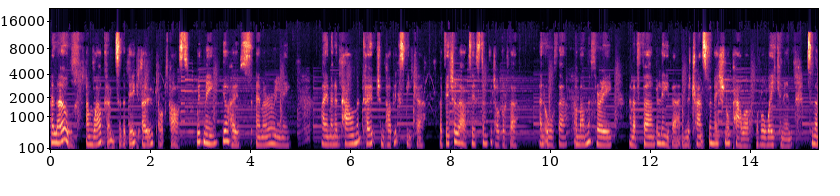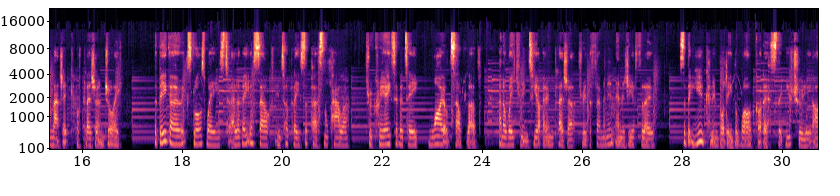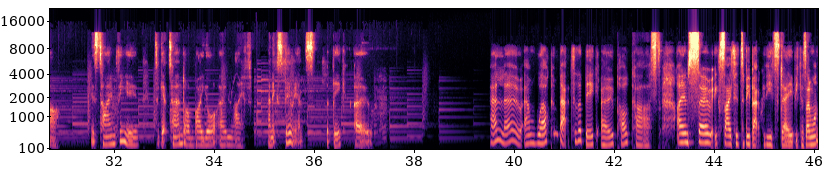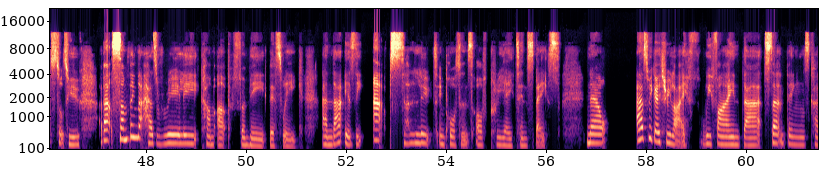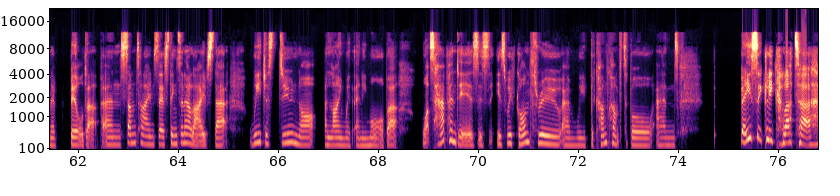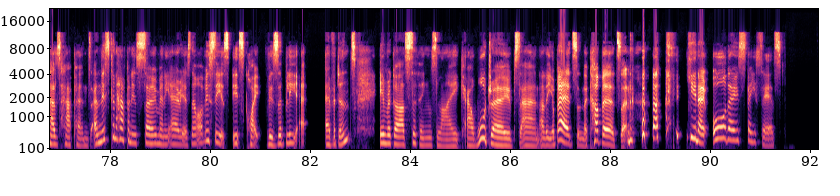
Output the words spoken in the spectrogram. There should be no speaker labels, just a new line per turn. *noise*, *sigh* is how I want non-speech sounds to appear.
Hello, and welcome to the Big O podcast with me, your host, Emma Arini. I am an empowerment coach and public speaker, a visual artist and photographer, an author, a mum of three, and a firm believer in the transformational power of awakening to the magic of pleasure and joy. The Big O explores ways to elevate yourself into a place of personal power through creativity, wild self love, and awakening to your own pleasure through the feminine energy of flow so that you can embody the wild goddess that you truly are. It's time for you to get turned on by your own life and experience the big O.
Hello, and welcome back to the Big O podcast. I am so excited to be back with you today because I want to talk to you about something that has really come up for me this week, and that is the absolute importance of creating space. Now, as we go through life, we find that certain things kind of build up. And sometimes there's things in our lives that we just do not align with anymore. But what's happened is, is, is we've gone through and we've become comfortable and basically clutter has happened and this can happen in so many areas now obviously it's it's quite visibly evidence in regards to things like our wardrobes and under your beds and the cupboards and *laughs* you know all those spaces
